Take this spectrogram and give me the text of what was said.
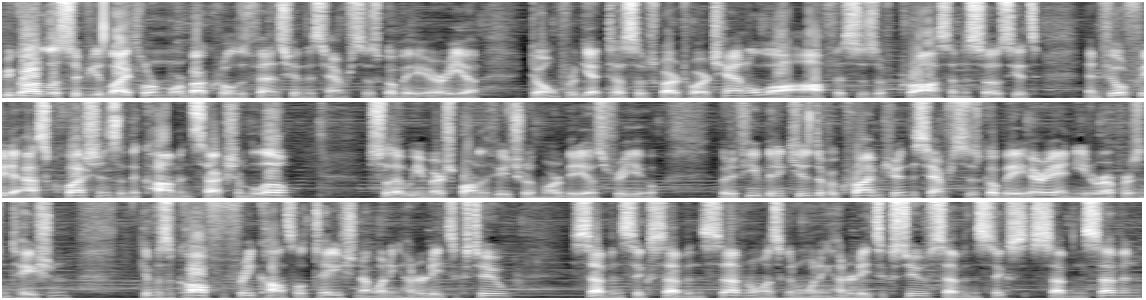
Regardless, if you'd like to learn more about criminal defense here in the San Francisco Bay Area, don't forget to subscribe to our channel, Law Offices of Cross and Associates, and feel free to ask questions in the comment section below so that we may respond in the future with more videos for you. But if you've been accused of a crime here in the San Francisco Bay Area and need a representation, give us a call for free consultation at 1-800-862-7677. Once again, 1-800-862-7677.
